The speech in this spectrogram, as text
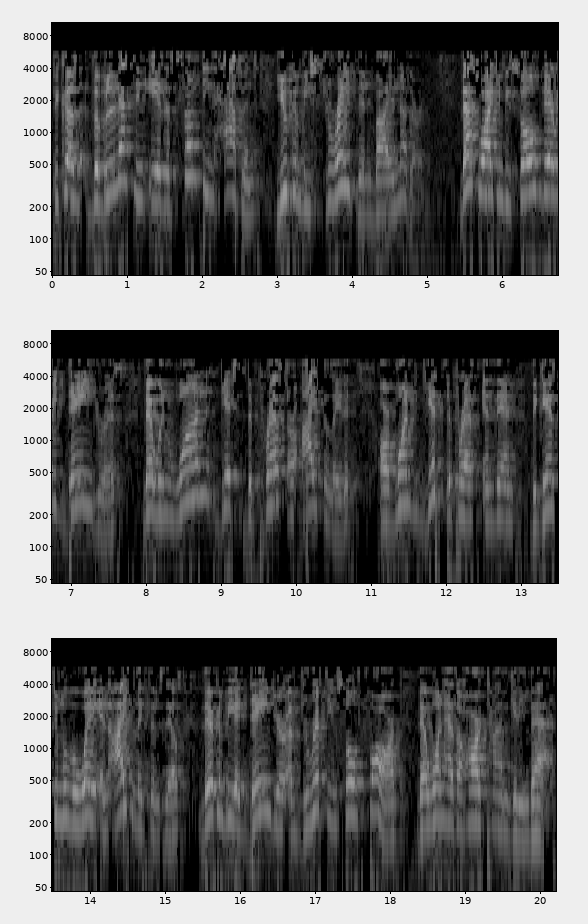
Because the blessing is if something happens, you can be strengthened by another. That's why it can be so very dangerous that when one gets depressed or isolated, or one gets depressed and then begins to move away and isolate themselves, there can be a danger of drifting so far that one has a hard time getting back.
